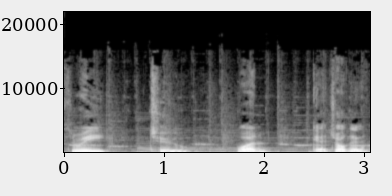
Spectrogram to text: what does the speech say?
three, two, one, get jogging.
